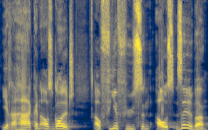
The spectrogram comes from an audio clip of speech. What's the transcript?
ihre Haken aus Gold, auf vier Füßen aus Silber.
